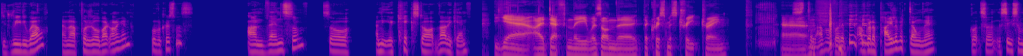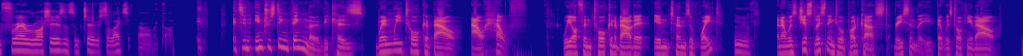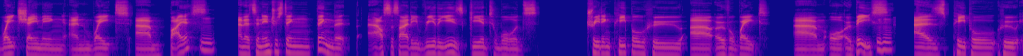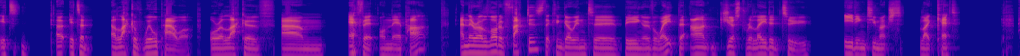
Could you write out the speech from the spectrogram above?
did really well, and I put it all back on again over Christmas, and then some. So I need to kickstart that again. Yeah, I definitely was on the the Christmas treat train. Still Um, have. I've got a I've got a pile of it down there. Got some see some Ferrero Rochers and some Turkish delights. Oh my god. It's an interesting thing though, because when we talk about our health, we often talking about it in terms of weight. Mm. And I was just listening to a podcast recently that was talking about weight shaming and weight um, bias. Mm. And it's an interesting thing that our society really is geared towards treating people who are overweight um, or obese Mhm. as people who it's uh, it's a, a lack of willpower or a lack of um, effort on their part. And there are a lot of factors that can go into being overweight that aren't just related to eating too much, like ket.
